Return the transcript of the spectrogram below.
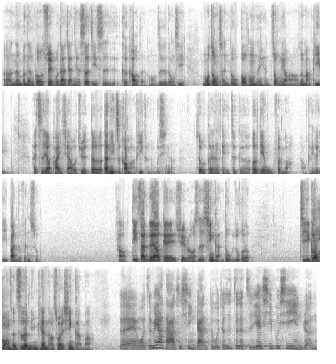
呃，能不能够说服大家你的设计是可靠的哦？这个东西。某种程度沟通能力很重要，然后说马屁还是要拍一下。我觉得，但你只靠马屁可能不行啊，所以我可能给这个二点五分吧，我给个一半的分数。好，第三个要给雪柔是性感度。如果机构工程师的名片拿出来，性感吗？对，我这边要打的是性感度，就是这个职业吸不吸引人？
